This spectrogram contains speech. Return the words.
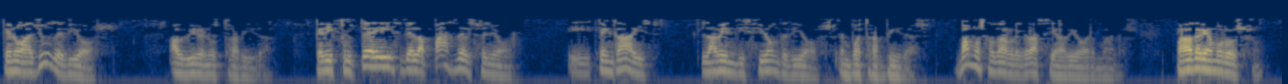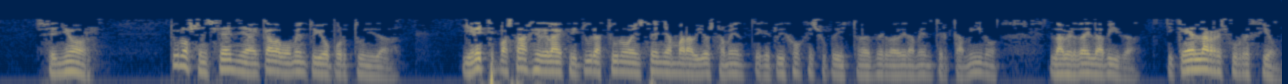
que nos ayude Dios a vivir en nuestra vida, que disfrutéis de la paz del Señor y tengáis la bendición de Dios en vuestras vidas. Vamos a darle gracias a Dios, hermanos. Padre amoroso, Señor, tú nos enseñas en cada momento y oportunidad y en este pasaje de las Escrituras tú nos enseñas maravillosamente que tu Hijo Jesucristo es verdaderamente el camino, la verdad y la vida, y que es la resurrección.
